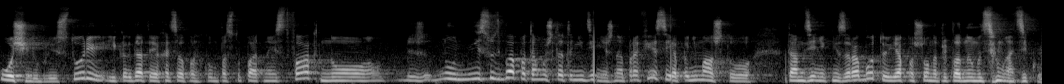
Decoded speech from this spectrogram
очень люблю историю, и когда-то я хотел поступать на ИСТФАК, но ну, не судьба, потому что это не денежная профессия. Я понимал, что там денег не заработаю, я пошел на прикладную математику.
